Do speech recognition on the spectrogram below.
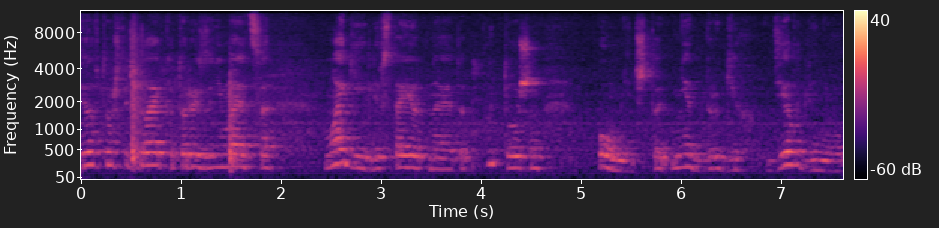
Дело в том, что человек, который занимается магией или встает на этот путь, должен помнить, что нет других дел для него,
